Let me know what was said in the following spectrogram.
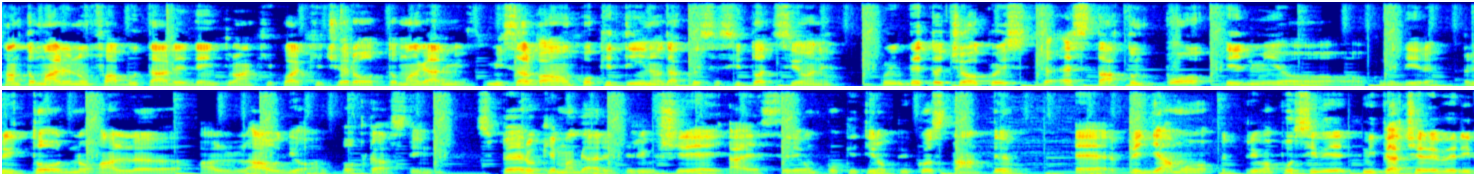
tanto male non fa buttare dentro anche qualche cerotto magari mi, mi salvava un pochettino da questa situazione quindi detto ciò questo è stato un po' il mio come dire ritorno al, all'audio al podcasting. Spero che magari riuscirei a essere un pochettino più costante. Eh, vediamo il prima possibile. Mi piacerebbe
